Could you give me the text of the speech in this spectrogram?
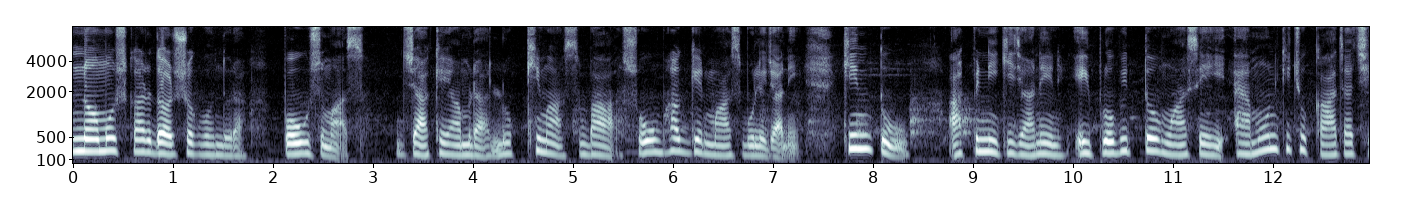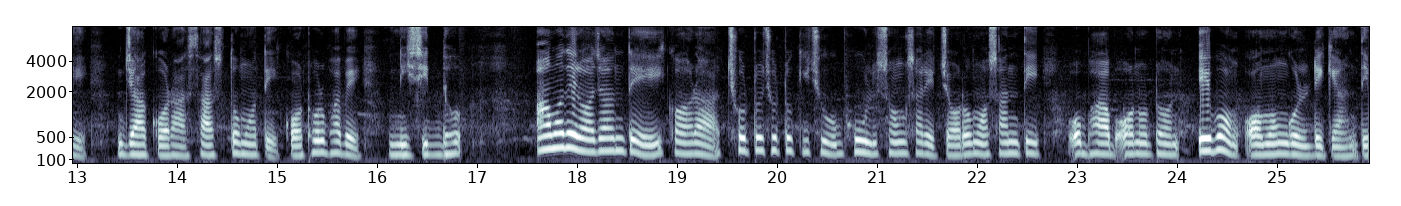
নমস্কার দর্শক বন্ধুরা, পৌষ মাস, যাকে আমরা লক্ষ্মী মাস বা সৌভাগ্যের মাস বলে জানি। কিন্তু আপনি কি জানেন, এই পবিত্র মাসে এমন কিছু কাজ আছে যা করা স্বাস্থ্যমতে কঠোরভাবে নিষিদ্ধ? আমাদের অজান্তেই করা ছোট ছোট কিছু ভুল সংসারে চরম অশান্তি, অভাব, অনটন এবং অমঙ্গল ডেকে আনতে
